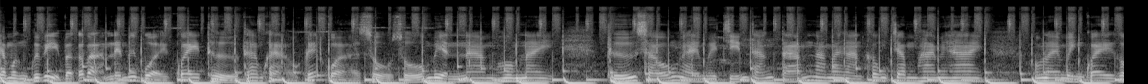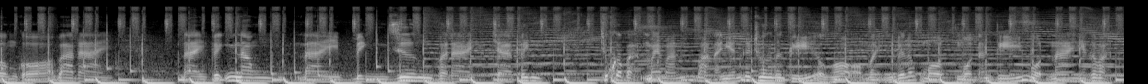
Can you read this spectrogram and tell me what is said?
Chào mừng quý vị và các bạn đến với buổi quay thử tham khảo kết quả sổ số miền Nam hôm nay thứ 6 ngày 19 tháng 8 năm 2022. Hôm nay mình quay gồm có 3 đài. Đài Vĩnh Long, Đài Bình Dương và Đài Trà Vinh. Chúc các bạn may mắn. Bạn hãy nhấn cái chuông đăng ký ủng hộ Mạnh Vlog 1, một đăng ký, một like nha các bạn.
